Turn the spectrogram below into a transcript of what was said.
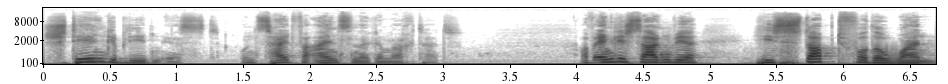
stehen geblieben ist und Zeit für Einzelne gemacht hat. Auf Englisch sagen wir, he stopped for the one.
